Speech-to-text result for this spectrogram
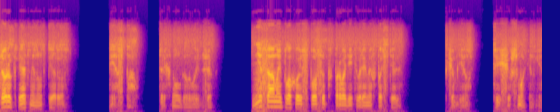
Сорок пять минут первого. Я спал, тряхнул головой Джек. Не самый плохой способ проводить время в постели. В чем дело? Ты еще в смокинге.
